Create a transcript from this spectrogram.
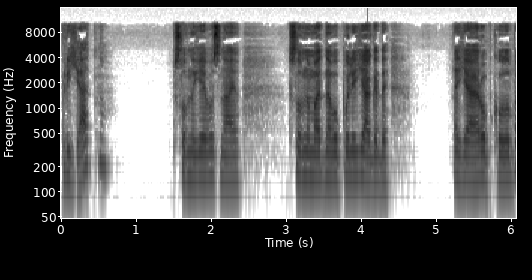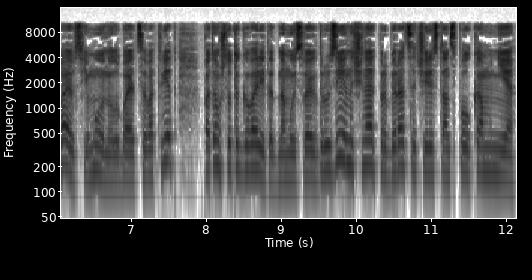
приятным, словно я его знаю, словно мы одного поля ягоды — я робко улыбаюсь ему, он улыбается в ответ, потом что-то говорит одному из своих друзей и начинает пробираться через танцпол ко мне.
